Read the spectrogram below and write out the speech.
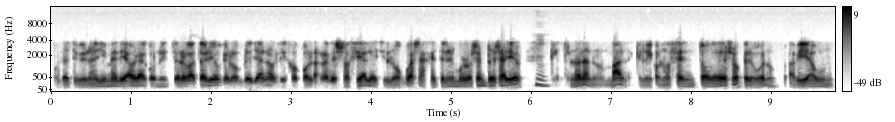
pues le tuvieron allí media hora con un interrogatorio que el hombre ya nos dijo por las redes sociales y los WhatsApp que tenemos los empresarios hmm. que no era normal, que le conocen todo eso, pero bueno, había un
